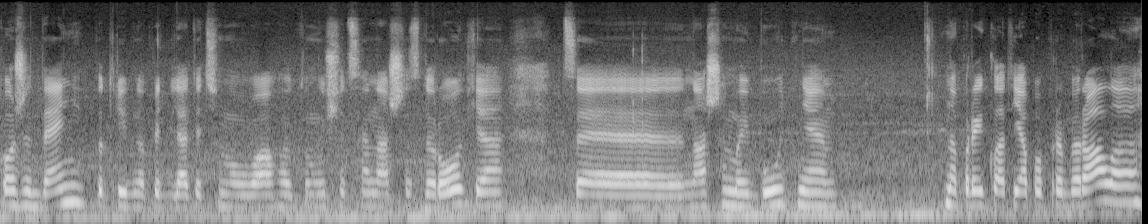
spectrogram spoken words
Кожен день потрібно приділяти цьому увагу, тому що це наше здоров'я, це наше майбутнє. Наприклад, я поприбирала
